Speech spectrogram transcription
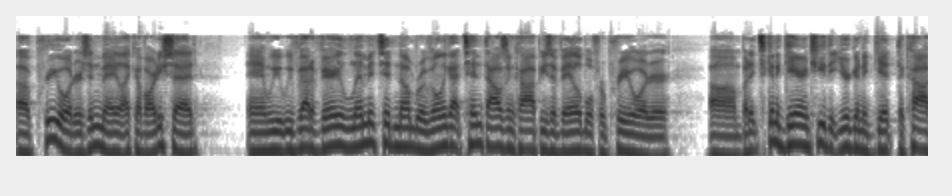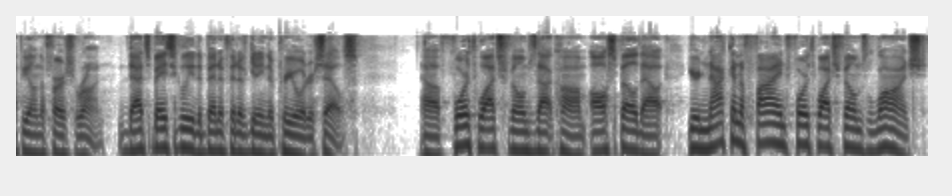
uh, pre-orders in May, like I've already said. And we, we've got a very limited number. We've only got 10,000 copies available for pre-order. Um, but it's going to guarantee that you're going to get the copy on the first run. That's basically the benefit of getting the pre-order sales. Uh, fourthwatchfilms.com, all spelled out. You're not going to find Fourth Watch Films launched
